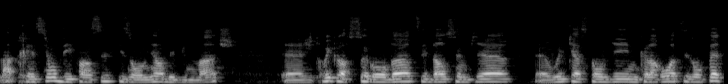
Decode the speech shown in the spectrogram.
la pression défensive qu'ils ont mis en début de match. Euh, j'ai trouvé que leur secondaire, Dawson Pierre, Will Castonguay, Nicolas Roy, ils ont fait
